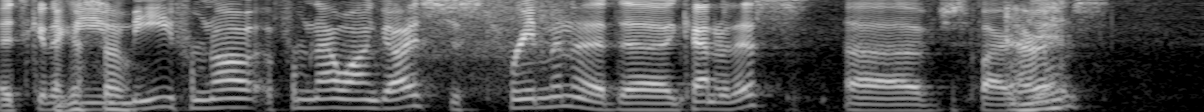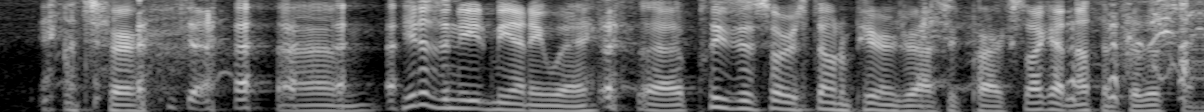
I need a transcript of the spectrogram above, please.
It's gonna be so. me from now from now on, guys. Just Freeman at uh, encounter this. Uh, I've just fired All. James. That's fair. um, he doesn't need me anyway. Uh, plesiosaurs don't appear in Jurassic Park, so I got nothing for this one.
